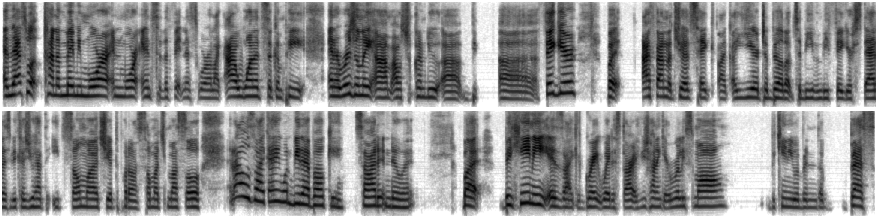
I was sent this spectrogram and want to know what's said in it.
and that's what kind of made me more and more into the fitness world like i wanted to compete and originally um i was going to do uh uh figure but I found that you had to take like a year to build up to be even be figure status because you have to eat so much, you have to put on so much muscle. And I was like, I ain't want to be that bulky. So I didn't do it. But bikini is like a great way to start. If you're trying to get really small, bikini would have been the best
